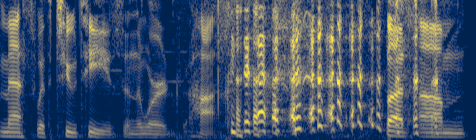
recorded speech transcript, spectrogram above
mess with two T's in the word hot. but um,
